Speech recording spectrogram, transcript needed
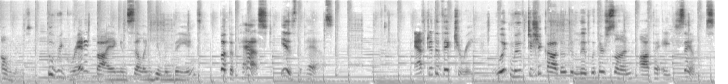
owners who regretted buying and selling human beings, but the past is the past. After the victory, Wood moved to Chicago to live with her son, Arthur H. Sims.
